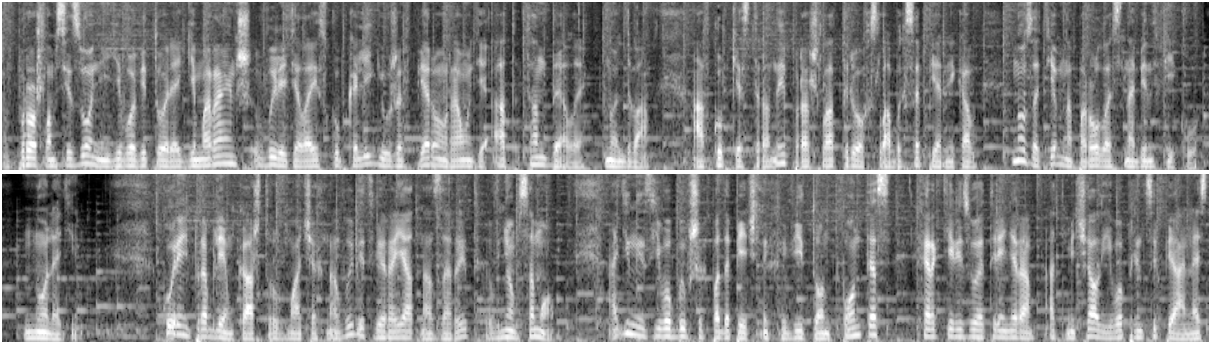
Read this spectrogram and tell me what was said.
В прошлом сезоне его Витория Гимарайнш вылетела из Кубка Лиги уже в первом раунде от Танделы 0-2, а в Кубке страны прошла трех слабых соперников, но затем напоролась на Бенфику 0-1. Корень проблем Каштру в матчах на вылет, вероятно, зарыт в нем самом. Один из его бывших подопечных Витон Понтес, характеризуя тренера, отмечал его принципиальность,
